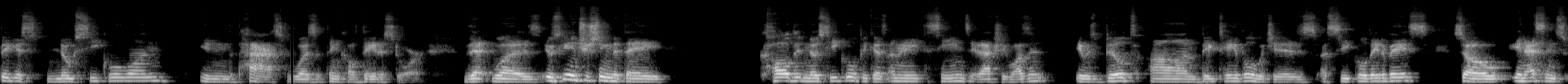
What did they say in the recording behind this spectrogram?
biggest NoSQL one in the past was a thing called Data Store. That was it was interesting that they called it NoSQL because underneath the scenes it actually wasn't. It was built on Bigtable, which is a SQL database. So in essence,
